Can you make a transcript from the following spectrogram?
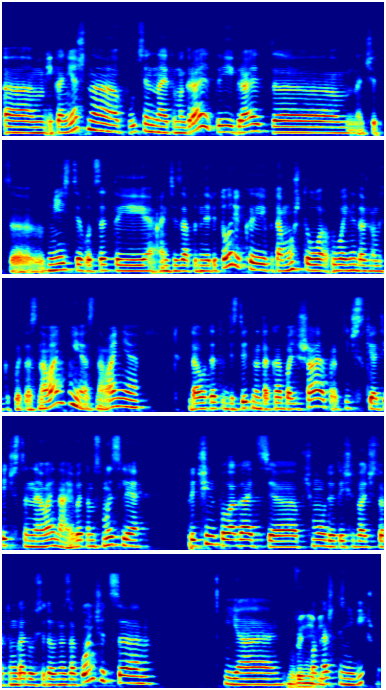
Эм, и, конечно, Путин на этом играет и играет э, значит, вместе вот с этой антизападной риторикой, потому что у войны должно быть какое-то основание, основание да, вот это действительно такая большая, практически отечественная война. И в этом смысле причин полагать, э, почему в 2024 году все должно закончиться, я Вы пока видите. что не вижу.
